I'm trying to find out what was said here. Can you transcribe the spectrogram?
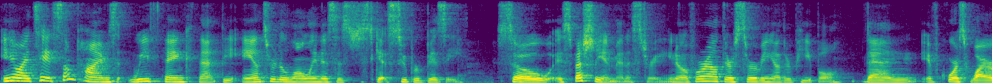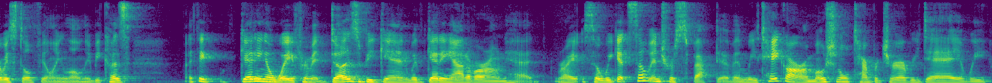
You know, I'd say sometimes we think that the answer to loneliness is just to get super busy. So, especially in ministry, you know, if we're out there serving other people, then of course, why are we still feeling lonely? Because I think getting away from it does begin with getting out of our own head, right? So we get so introspective and we take our emotional temperature every day and we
